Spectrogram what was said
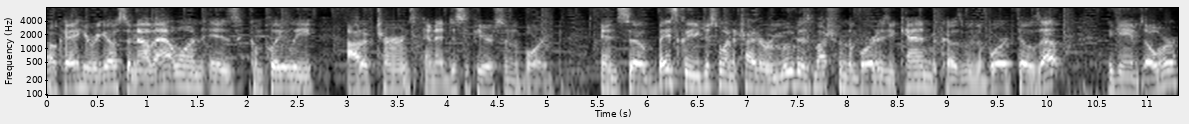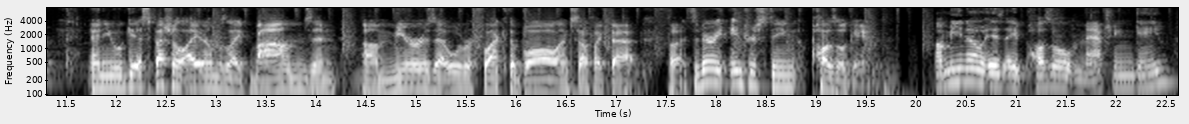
Okay, here we go. So now that one is completely out of turns and it disappears from the board. And so basically you just want to try to remove as much from the board as you can because when the board fills up, the game's over. And you will get special items like bombs and um, mirrors that will reflect the ball and stuff like that. But it's a very interesting puzzle game. Amino is a puzzle matching game.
